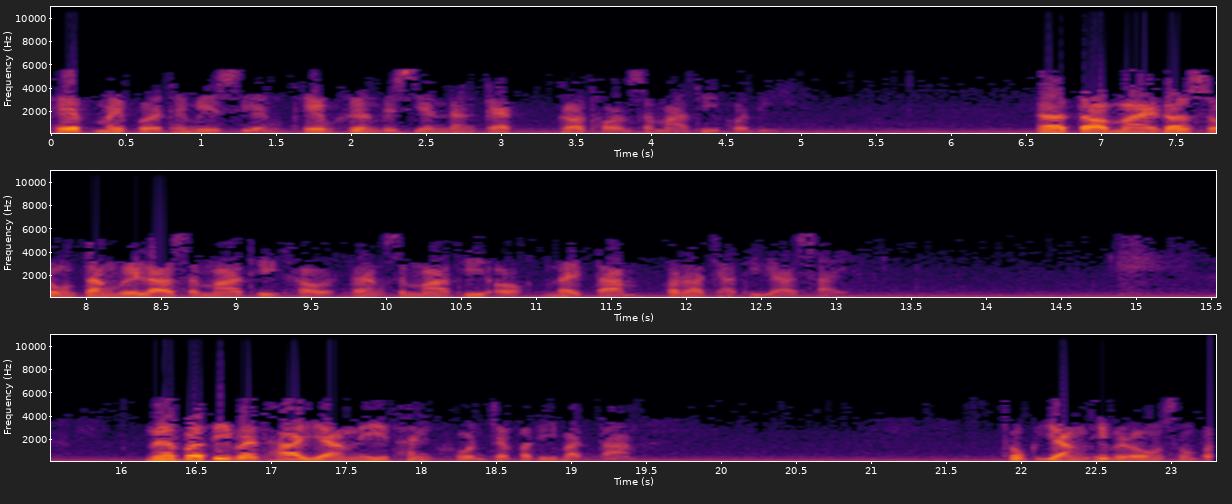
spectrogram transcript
เทปไม่เปิดให้มีเสียง เทปเคลื่อนไปเสียงดังแก๊กก็ถอนสมาธิพอดี แล้วต่อมาก็ทรงตั้งเวลาสมาธิเข้าตั้งสมาธิออกได้ตามพระราชธิยาศัย เมื่อปฏิบัติทาอย่างนี้ท่านควรจะปฏิบัติตาม ทุกอย่างที่พระองค์ทรงป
